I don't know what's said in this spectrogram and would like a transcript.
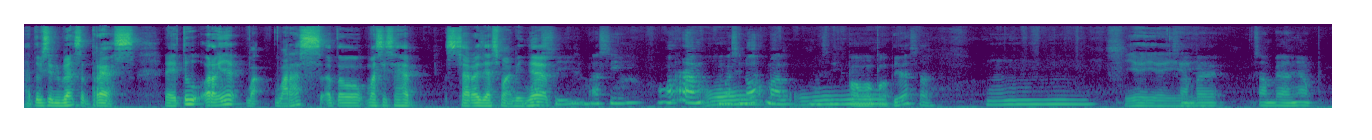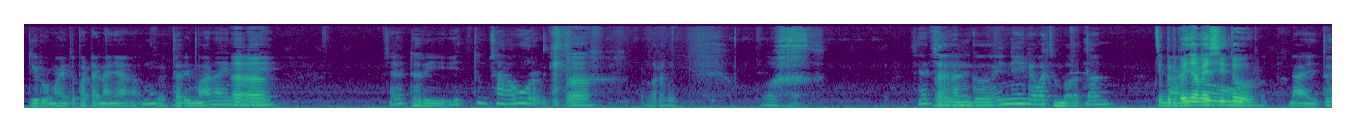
atau bisa dibilang stres. Nah itu orangnya wa- waras atau masih sehat secara jasmaninya? Masih masih orang Oh. masih normal masih bawa-bawa biasa. Hmm. Iya iya iya. Sampai sampai hanya di rumah itu pada nanya "Kamu dari mana ini, Heeh. ini?" saya dari itu sahur Oh, orang saya jalan ke ini lewat jembatan tiba-tiba Nah, nyampe itu. situ nah itu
